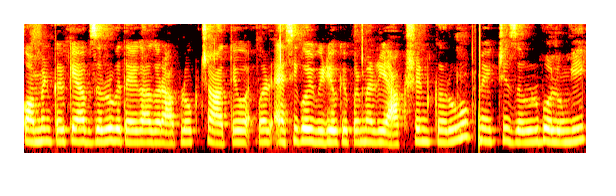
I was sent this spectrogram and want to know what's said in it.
कमेंट करके आप ज़रूर बताइएगा अगर आप लोग चाहते हो। पर ऐसी कोई वीडियो के ऊपर मैं रिएक्शन करूँ मैं एक चीज़ ज़रूर बोलूँगी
